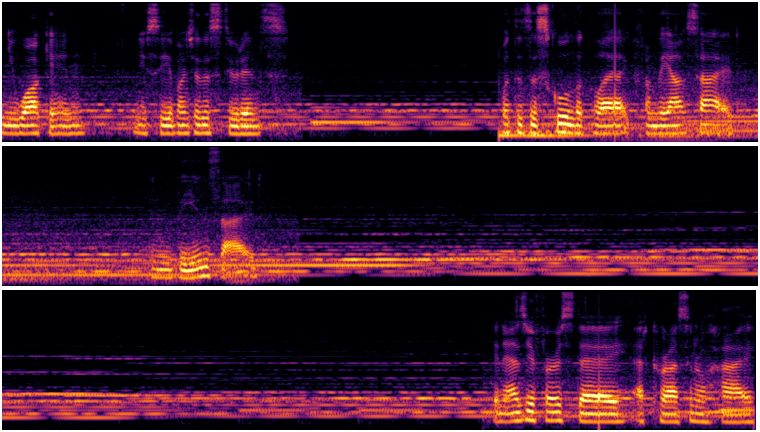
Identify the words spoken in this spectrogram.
And you walk in, and you see a bunch of the students. What does the school look like from the outside and the inside? And as your first day at Karasuno High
